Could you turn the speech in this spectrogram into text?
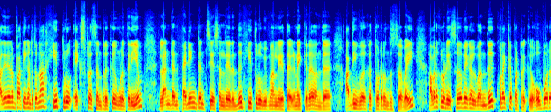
அதே நேரம் பார்த்தீங்கன்னு சொன்னால் ஹீத்ரூ எக்ஸ்பிரஸ் இருக்கு உங்களுக்கு தெரியும். லண்டன் பெடிங்டன் ஸ்டேஷனில் இருந்து ஹீத்ரூ விமான நிலையத்தை இணைக்கிற அந்த அதிவேக தொடர்ந்து சேவை. அவர்களுடைய சேவைகள் வந்து குறைக்கப்பட்டிருக்கு. ஒவ்வொரு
